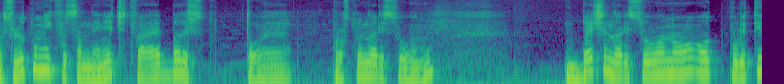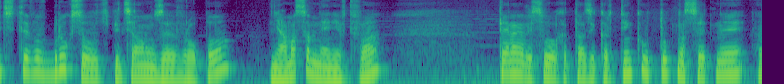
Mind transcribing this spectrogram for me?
абсолютно никакво съмнение, че това е бъдещето. То е просто нарисувано. Беше нарисувано от политиците в Брюксел, специално за Европа. Няма съмнение в това. Те нарисуваха тази картинка. От тук насетне а,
